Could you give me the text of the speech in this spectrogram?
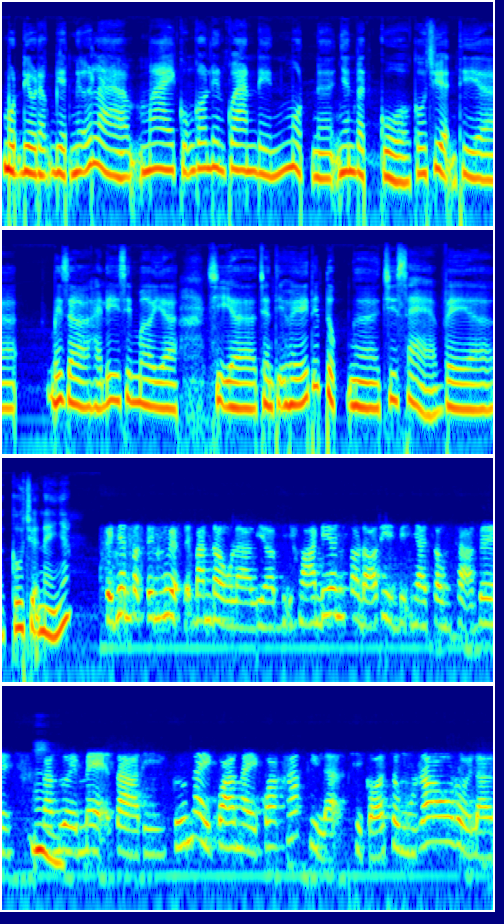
Một điều đặc biệt nữa là Mai cũng có liên quan đến một ờ, nhân vật của câu chuyện thì ờ, bây giờ Hải Ly xin mời ờ, chị Trần Thị Huế tiếp tục chia sẻ về câu chuyện này nhé cái nhân vật tên Nguyệt ban đầu là bị hóa điên sau đó thì bị nhà chồng trả về ừ. và người mẹ già thì cứ ngày qua ngày qua khác thì là chỉ có trồng rau rồi là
